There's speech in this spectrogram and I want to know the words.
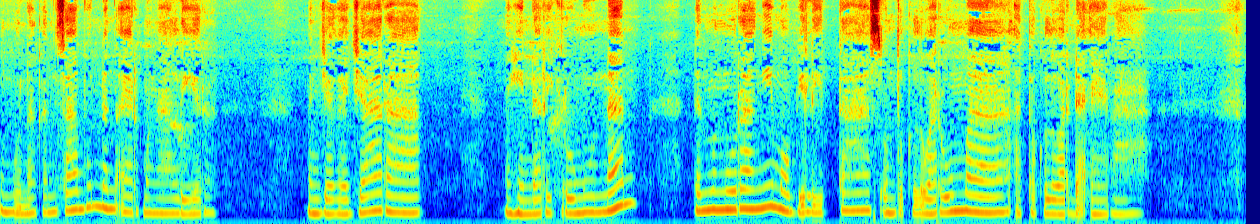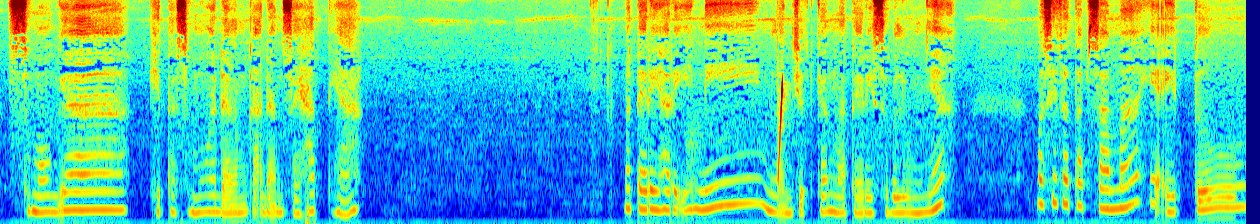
menggunakan sabun dan air mengalir menjaga jarak, menghindari kerumunan, dan mengurangi mobilitas untuk keluar rumah atau keluar daerah. Semoga kita semua dalam keadaan sehat ya. Materi hari ini melanjutkan materi sebelumnya, masih tetap sama yaitu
